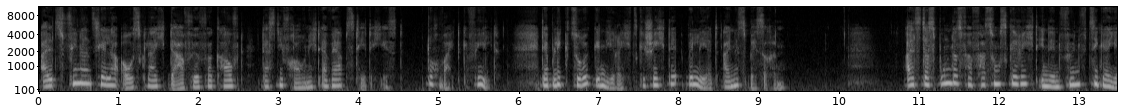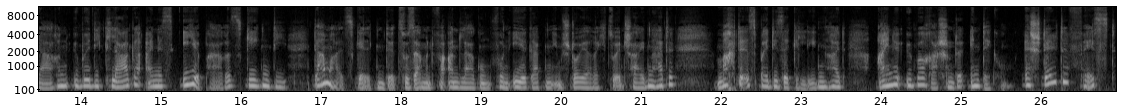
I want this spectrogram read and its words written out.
als finanzieller Ausgleich dafür verkauft, dass die Frau nicht erwerbstätig ist. Doch weit gefehlt. Der Blick zurück in die Rechtsgeschichte belehrt eines Besseren. Als das Bundesverfassungsgericht in den 50er Jahren über die Klage eines Ehepaares gegen die damals geltende Zusammenveranlagung von Ehegatten im Steuerrecht zu entscheiden hatte, machte es bei dieser Gelegenheit eine überraschende Entdeckung. Es stellte fest,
